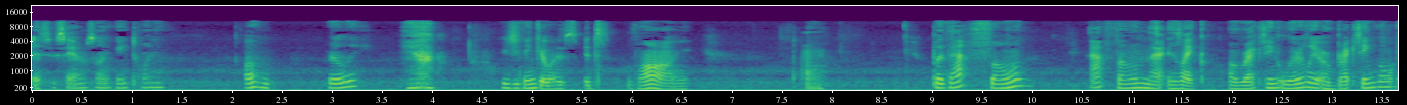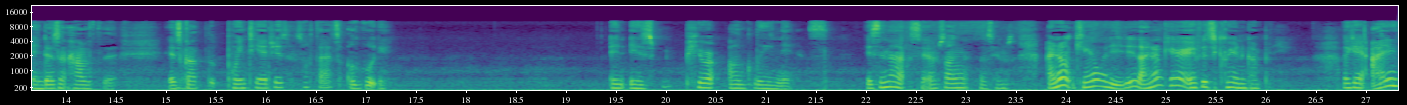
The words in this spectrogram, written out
It's a Samsung A20. Oh, really? Yeah. what did you think it was? It's long. Oh. But that phone, that phone that is like a rectangle, literally a rectangle, and doesn't have the, it's got the pointy edges and stuff, that's ugly. It is pure ugliness. Isn't that Samsung? The Samsung? I don't care what it is. I don't care if it's a Korean company. Okay, I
